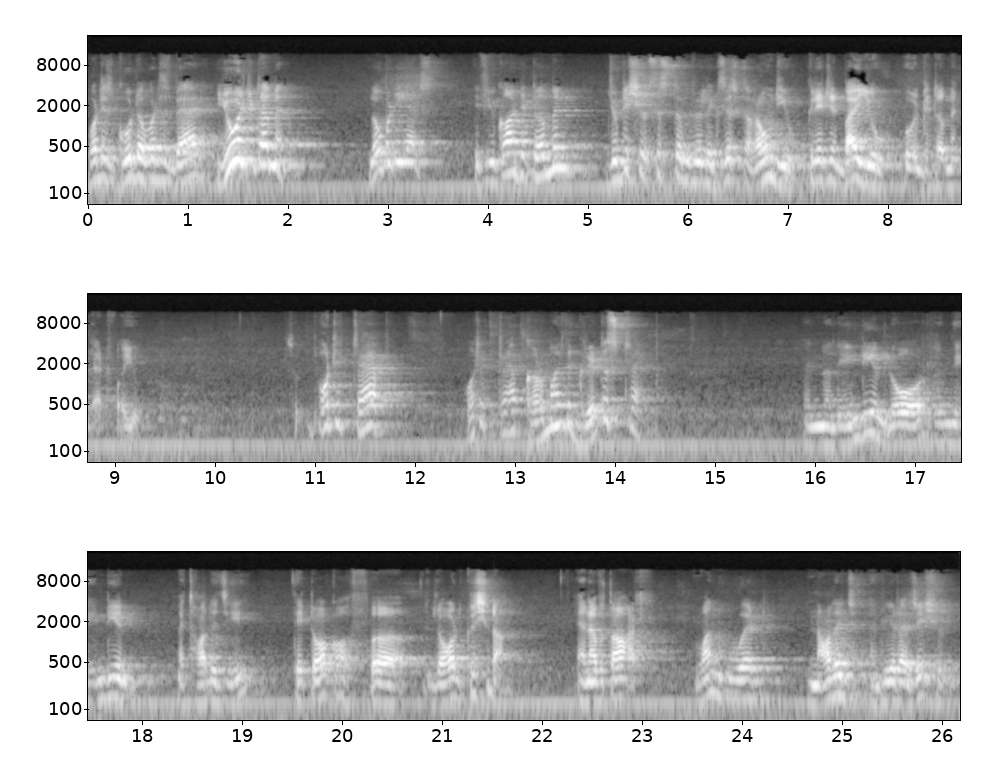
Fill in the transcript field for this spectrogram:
what is good or what is bad? You will determine. Nobody else. If you can't determine, judicial systems will exist around you, created by you, who will determine that for you. So, what a trap! What a trap! Karma is the greatest trap. In the Indian lore, in the Indian mythology, they talk of uh, Lord Krishna, an avatar, one who had knowledge and realization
